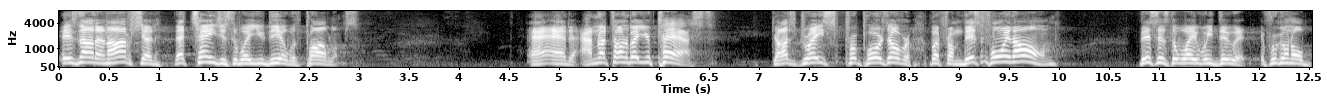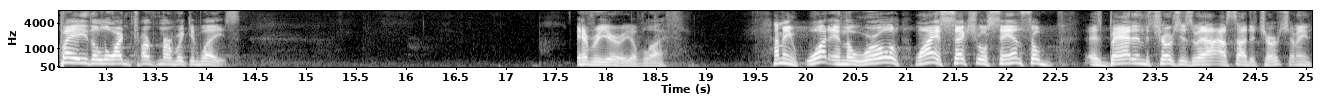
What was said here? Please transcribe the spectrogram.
it's not an option, that changes the way you deal with problems. And I'm not talking about your past. God's grace pours over. But from this point on, this is the way we do it if we're going to obey the Lord and turn from our wicked ways. Every area of life. I mean, what in the world? Why is sexual sin so as bad in the church as outside the church? I mean,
